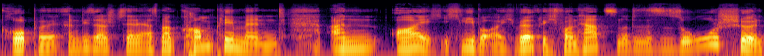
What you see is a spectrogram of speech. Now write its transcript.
Gruppe. An dieser Stelle erstmal Kompliment an euch. Ich liebe euch wirklich von Herzen und es ist so schön,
